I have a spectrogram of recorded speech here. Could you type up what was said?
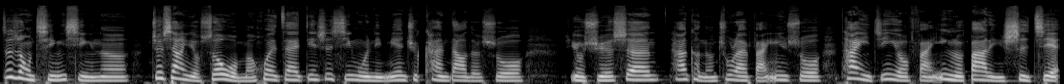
这种情形呢，就像有时候我们会在电视新闻里面去看到的说，有学生他可能出来反映说，他已经有反映了霸凌事件，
